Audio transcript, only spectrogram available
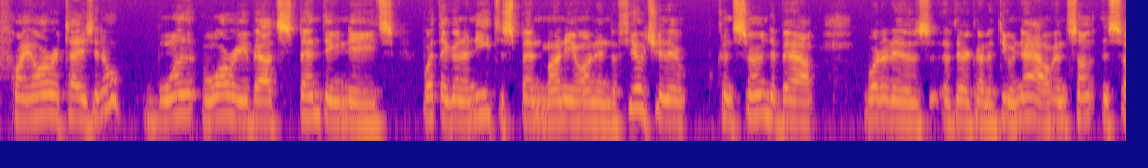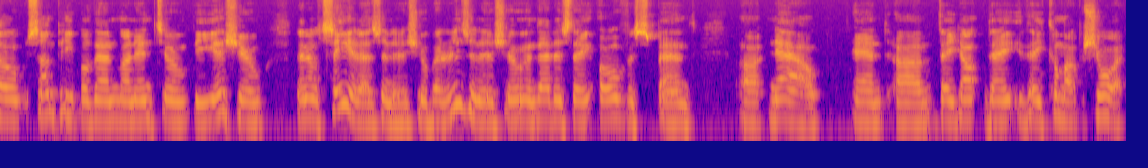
prioritize. They don't want, worry about spending needs, what they're going to need to spend money on in the future. They're concerned about what it is they're going to do now. And so, so some people then run into the issue. They don't see it as an issue, but it is an issue, and that is they overspend uh, now, and um, they don't. They they come up short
